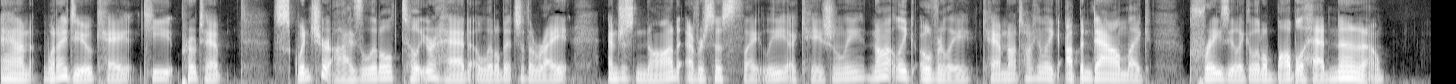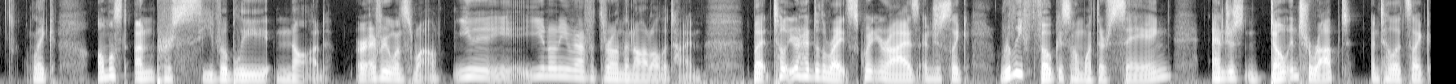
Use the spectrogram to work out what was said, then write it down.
And what I do, okay, key pro tip squint your eyes a little, tilt your head a little bit to the right, and just nod ever so slightly occasionally. Not like overly, okay? I'm not talking like up and down, like crazy, like a little bobblehead. No, no, no. Like almost unperceivably nod or every once in a while. You you don't even have to throw in the nod all the time. But tilt your head to the right, squint your eyes and just like really focus on what they're saying and just don't interrupt until it's like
